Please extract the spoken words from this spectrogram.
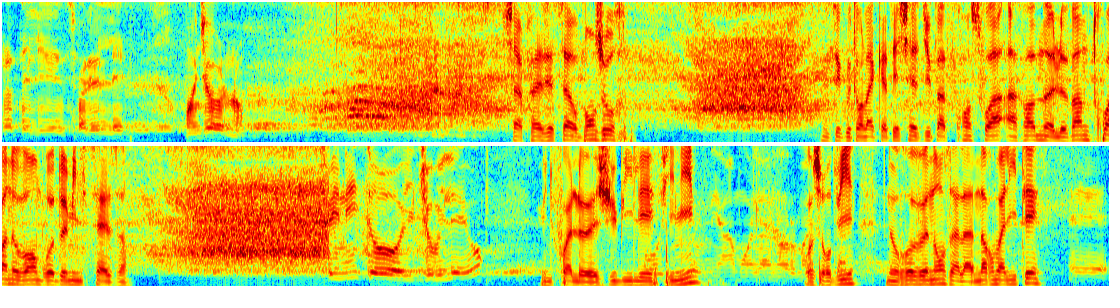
fratelli e sorelle, buongiorno. Chers frères et sœurs, bonjour. Nous écoutons la catéchèse du pape François à Rome le 23 novembre 2016. Finito il giubileo, Une fois le jubilé fini, aujourd'hui nous revenons à la normalité. Eh,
